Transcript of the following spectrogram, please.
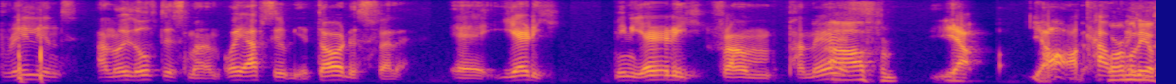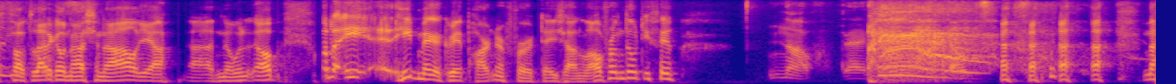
brilliant, and I love this man. I absolutely adore this fella, uh, Yerry, Mini Yerry from Palmeiras. Ah, from yeah, yeah, oh, formerly of Atletico Nacional. Yeah, uh, no, no, but he, would make a great partner for Dejan Lovren, don't you feel? No,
